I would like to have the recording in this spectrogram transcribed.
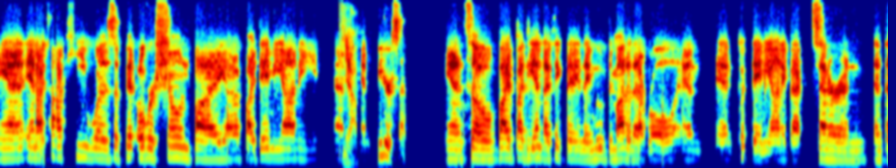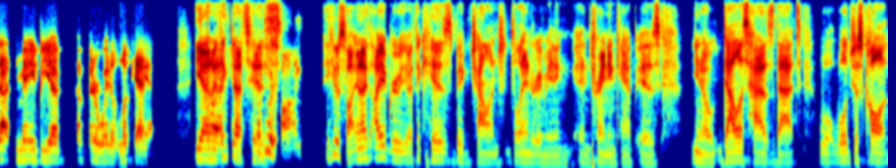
and and I thought he was a bit overshown by uh, by Damiani and, Yeah. and Peterson, and so by by the end, I think they they moved him out of that role and and put Damiani back at center, and and that may be a, a better way to look at him. yeah and i think that's his He was fine. he was fine, and I, I agree with you. I think his big challenge, Dellandrea meaning in training camp, is you know Dallas has that. We'll we'll just call it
